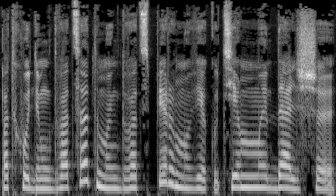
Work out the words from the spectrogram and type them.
подходим к 20 и к 21 веку, тем мы дальше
